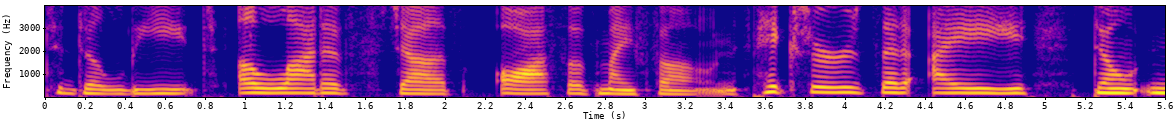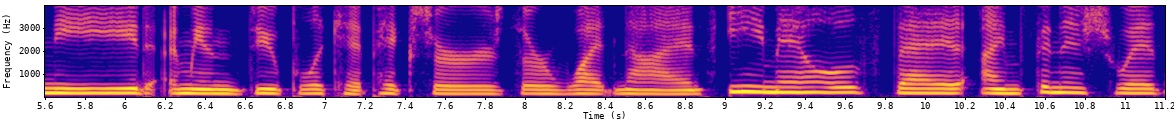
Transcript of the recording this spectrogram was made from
to delete a lot of stuff off of my phone. Pictures that I don't need, I mean, duplicate pictures or whatnot, emails that I'm finished with,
